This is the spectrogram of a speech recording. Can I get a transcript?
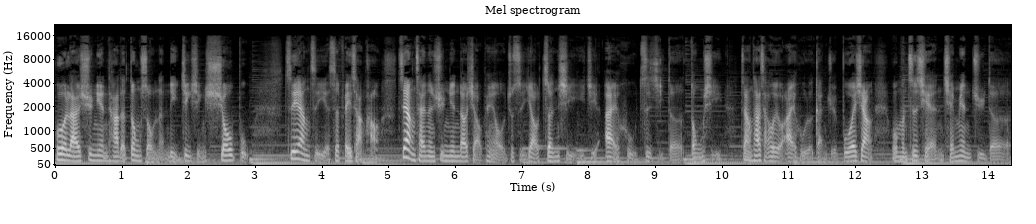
或者来训练他的动手能力进行修补，这样子也是非常好，这样才能训练到小朋友就是要珍惜以及爱护自己的东西，这样他才会有爱护的感觉，不会像我们之前前面举的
